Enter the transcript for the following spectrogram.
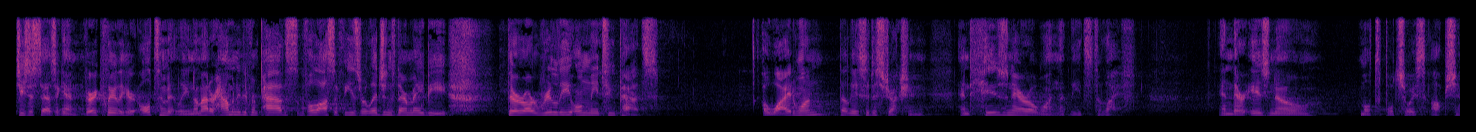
Jesus says again, very clearly here, ultimately, no matter how many different paths, philosophies, religions there may be, there are really only two paths a wide one that leads to destruction, and his narrow one that leads to life. And there is no multiple choice option,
